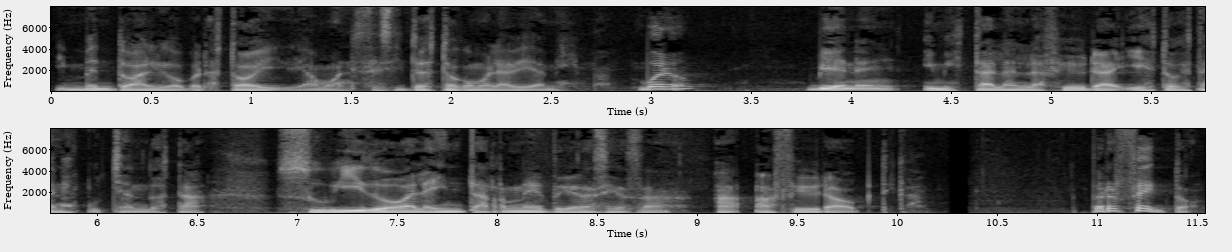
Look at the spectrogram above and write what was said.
Invento algo, pero estoy, digamos, necesito esto como la vida misma. Bueno, vienen y me instalan la fibra y esto que están escuchando está subido a la internet gracias a fibra óptica. Perfecto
